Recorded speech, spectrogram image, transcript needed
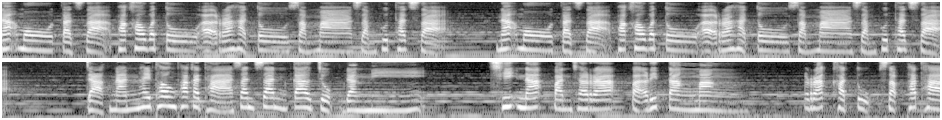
นะโมตัสสะภะคะวะโต อะระหะโต สัมมาสัมพุทธัสสะนะโมตัสสะภะคะวะโต อะระหะโต สัมมาสัมพุทธัสสะ จากนั้นให้ท่องพระคาถาสั้นๆก้าจบดังนี้ ชินะปัญชระปริตังมัง รักขตุสัพพทา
